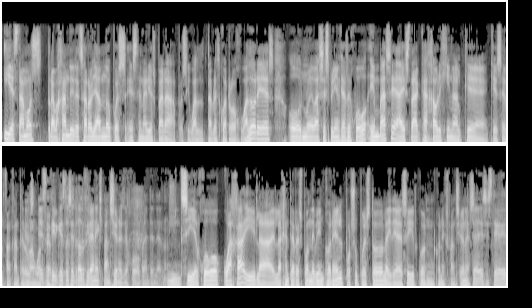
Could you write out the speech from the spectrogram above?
y estamos trabajando y desarrollando pues escenarios para pues igual tal vez cuatro jugadores o nuevas experiencias de juego en base a esta caja original que, que es el Fan Hunter Es, es decir, que esto se traducirá en expansiones de juego, para entendernos. Mm, Si el juego cuaja y la, la gente responde bien con él, por supuesto, la idea es seguir con, con O expansiones. sea, es este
